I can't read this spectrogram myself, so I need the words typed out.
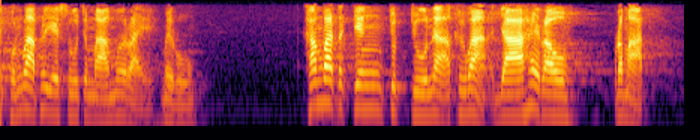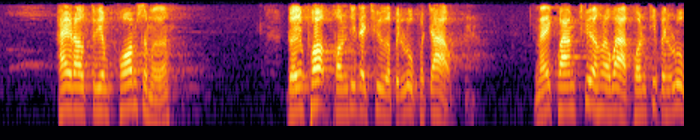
ตุผลว่าพระเยซูจะมาเมื่อไหร่ไม่รู้คำว่าตะเกียงจุดอยู่เนี่ยคือว่าอย่าให้เรา ประมาท ให้เราเตรียมพร้อมเสมอ โดยเฉพาะคนที่ได้เชื่อเป็นลูกพระเจ้า ในความเชื่อของเราว่าคนที่เป็นลูก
